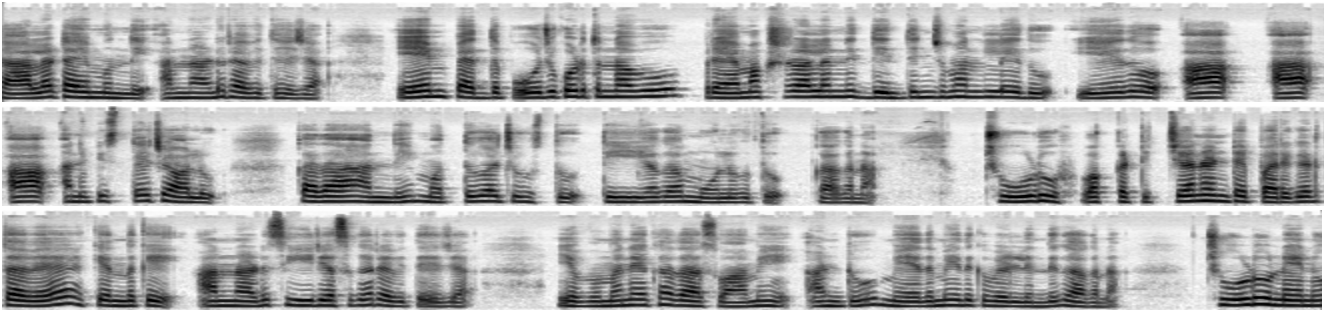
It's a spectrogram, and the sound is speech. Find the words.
చాలా టైం ఉంది అన్నాడు రవితేజ. ఏం పెద్ద పూజ కొడుతున్నావు? ప్రేమక్షరాలన్నీ దిద్దించమనలేదు. ఏదో ఆ ఆ ఆ అనిపిస్తే చాలు కదా అంది మత్తుగా చూస్తూ తీయగా మూలుగుతూ గగన. చూడు ఒక్కటిచ్చానంటే పరిగెడతావే కిందకి అన్నాడు సీరియస్గా రవితేజ. ఇవ్వమనే కదా స్వామి అంటూ మీద మీదకి వెళ్ళింది గగన. చూడు నేను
